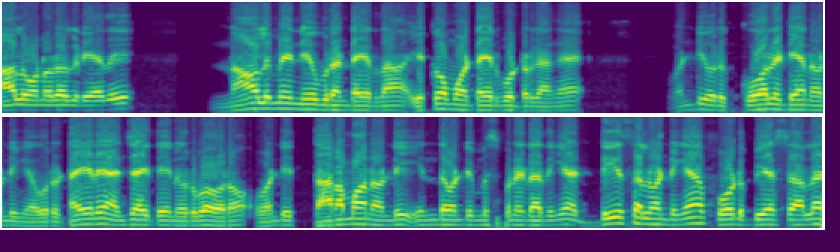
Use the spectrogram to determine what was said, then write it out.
நாலு ஓனரோ கிடையாது நாலுமே நியூ பிராண்ட் டயர் தான் எக்கோமோ டயர் போட்டிருக்காங்க. வண்டி ஒரு குவாலிட்டியான வண்டிங்க. ஒரு டயரே அஞ்சாயிரத்தி ஐநூறுரூபா வரும். வண்டி தரமான வண்டி. இந்த வண்டி மிஸ் பண்ணிடாதீங்க. டீசல் வண்டிங்க. ஃபோர்டு பிஎஸ்ஆரில்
